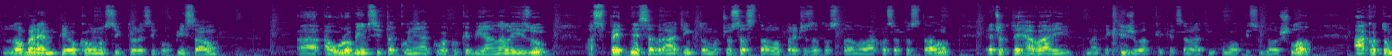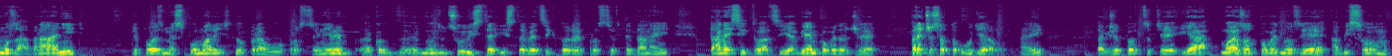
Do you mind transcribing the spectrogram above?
zoberiem tie okolnosti, ktoré si popísal a, a urobím si takú nejakú ako keby analýzu, a spätne sa vrátim k tomu, čo sa stalo, prečo sa to stalo, ako sa to stalo, prečo k tej havárii na tej križovatke, keď sa vrátim k tomu opisu, došlo, a ako tomu zabrániť, že povedzme spomaliť dopravu, proste neviem, ako, no, sú isté, isté veci, ktoré proste v tej danej, danej situácii ja viem povedať, že prečo sa to udialo, hej? Takže v podstate ja, moja zodpovednosť je, aby som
